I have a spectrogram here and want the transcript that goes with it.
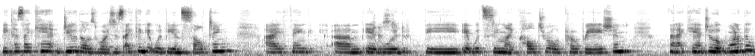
because I can't do those voices. I think it would be insulting. I think um, it would be it would seem like cultural appropriation, and I can't do it. One of the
